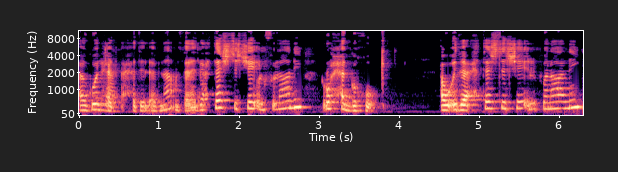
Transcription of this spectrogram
أقول حق نعم. أحد الأبناء مثلا إذا احتجت الشيء الفلاني روح حق أخوك. أو إذا احتجت الشيء الفلاني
